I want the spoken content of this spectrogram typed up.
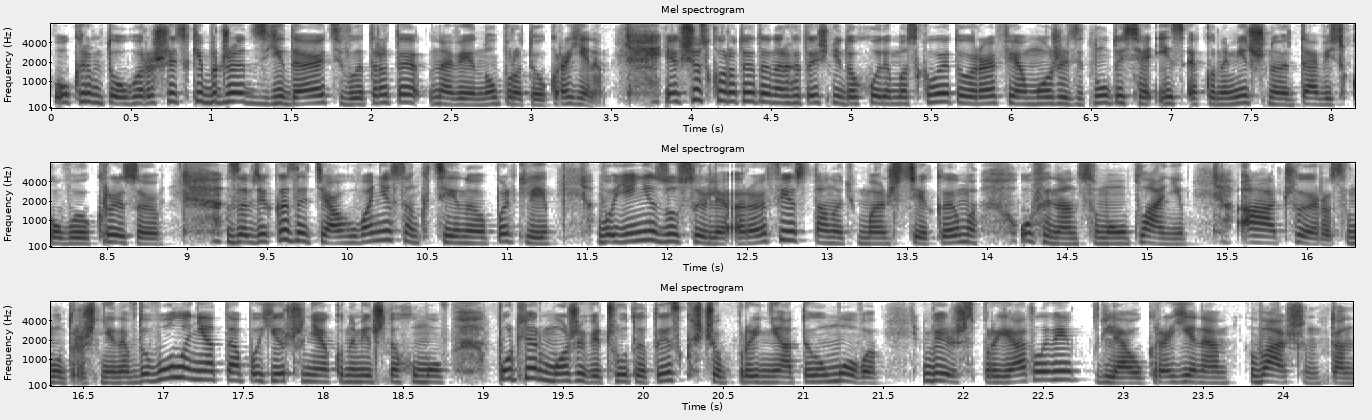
Окрім того, російський бюджет з'їдають витрати на війну проти України. Якщо скоротити енергетичні доходи Москви, то Рафія може зіткнутися із економічною та військовою кризою. Завдяки затягуванні санкційної петлі воєнні зусилля РФ стануть менш стійкими у фінансовому плані. А через внутрішнє невдоволення та погіршення економічних умов Путлер може відчути тиск, щоб прийняти умови більш сприятливі для України. Вашингтон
